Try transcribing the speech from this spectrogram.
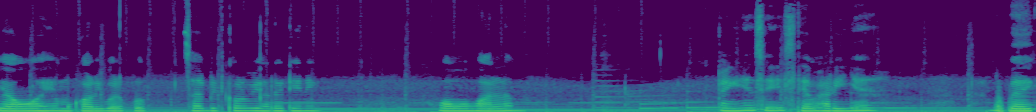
Ya Allah ya mukali balik sabit kalau biar dini wow alam. Pengennya sih setiap harinya lebih baik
